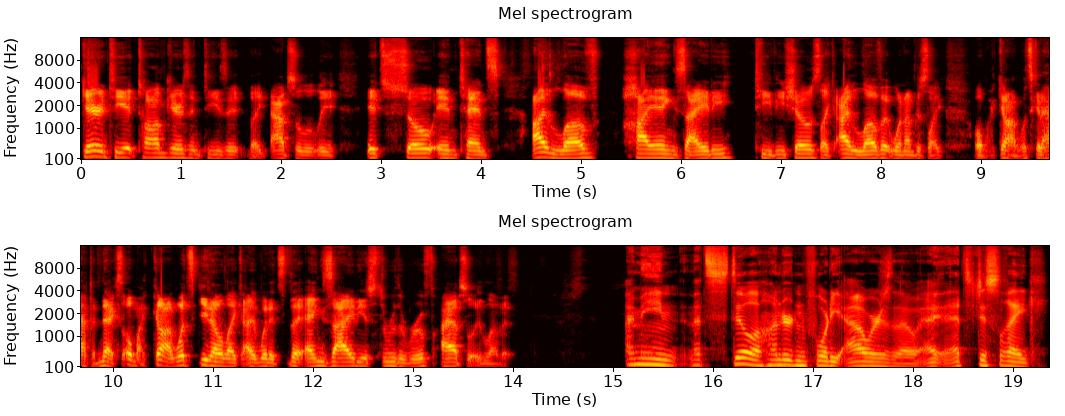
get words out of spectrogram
guarantee it. Tom guarantees it. Like absolutely, it's so intense. I love high anxiety TV shows. Like I love it when I'm just like, oh my god, what's gonna happen next? Oh my god, what's you know like I, when it's the anxiety is through the roof. I absolutely love it. I mean, that's still 140 hours though. I, that's just like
